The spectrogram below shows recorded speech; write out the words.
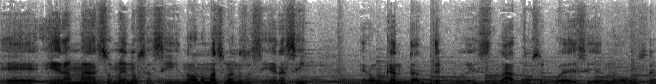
eh, era más o menos así. No, no más o menos así, era así. Era un cantante pues nato, se puede decir, ¿no? O sea,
